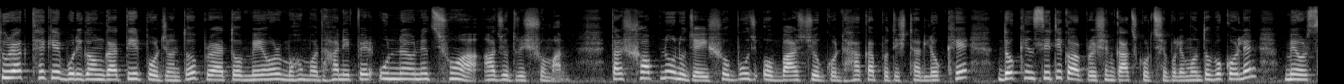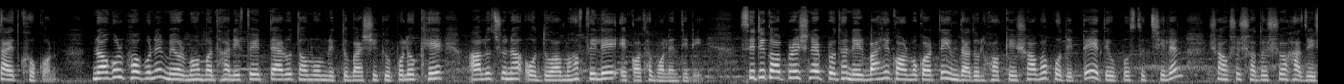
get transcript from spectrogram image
তুরাক থেকে বুড়িগঙ্গা তীর পর্যন্ত প্রয়াত মেয়র মোহাম্মদ হানিফের উন্নয়নের ছোঁয়া আজও দৃশ্যমান। তার স্বপ্ন অনুযায়ী সবুজ ও বাসযোগ্য ঢাকা প্রতিষ্ঠার লক্ষ্যে দক্ষিণ সিটি কর্পোরেশন কাজ করছে বলে মন্তব্য করলেন মেয়র সাইদ খোকন। নগর ভবনে মেয়র মোহাম্মদ হানিফের তেরোতম মৃত্যুবার্ষিকী উপলক্ষে আলোচনা ও দোয়া মাহফিলে এ কথা বলেন তিনি। সিটি কর্পোরেশনের প্রধান নির্বাহী কর্মকর্তা ইমদাদুল হকের সভাপতিত্বে এতে উপস্থিত ছিলেন সংসদ সদস্য হাজির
